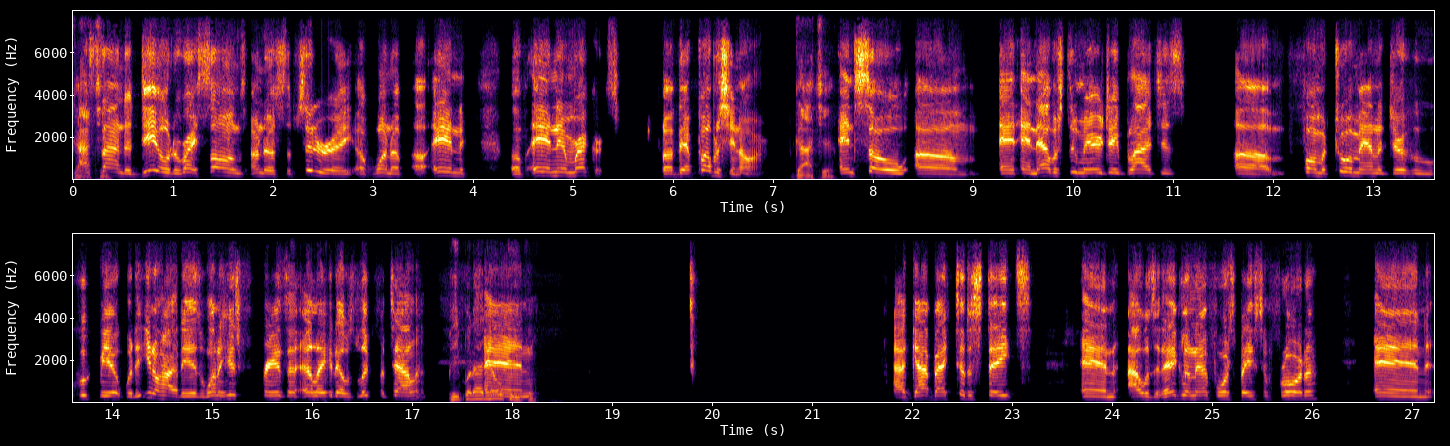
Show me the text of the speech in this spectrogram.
Gotcha. I signed a deal to write songs under a subsidiary of one of uh, A of A and M Records, of their publishing arm. Gotcha. And so, um, and and that was through Mary J. Blige's um, former tour manager who hooked me up with it. You know how it is. One of his friends in LA that was looking for talent. People that know And- people. I got back to the states, and I was at Eglin Air Force Base in Florida, and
